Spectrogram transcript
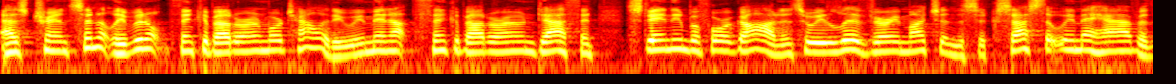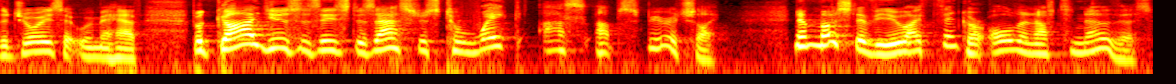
as transcendently. We don't think about our own mortality. We may not think about our own death and standing before God. And so we live very much in the success that we may have or the joys that we may have. But God uses these disasters to wake us up spiritually. Now, most of you, I think, are old enough to know this.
